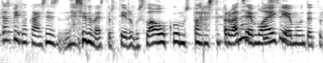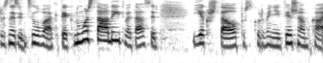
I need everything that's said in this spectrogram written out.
tas bija tā kā, es nezinu, nezinu vai tur tirgus laukums parasti par veciem ne, laikiem, ir... un tad tur, es nezinu, cilvēki tiek nostādīti, vai tās ir iekštelpas, kur viņi tiešām kā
